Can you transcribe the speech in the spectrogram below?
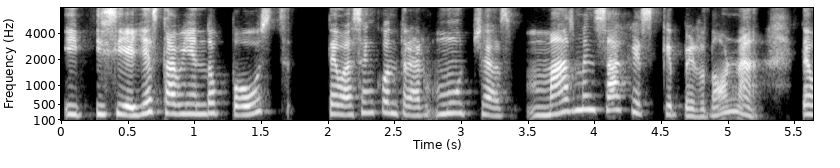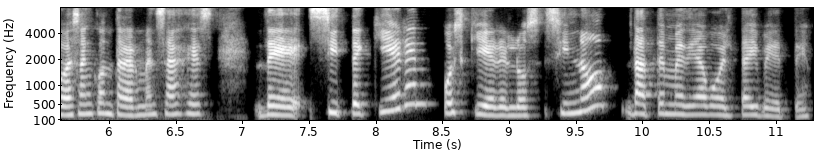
y, y, si ella está viendo posts te vas a encontrar muchas más mensajes que perdona. Te vas a encontrar mensajes de si te quieren, pues quiérelos. Si no, date media vuelta y vete.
